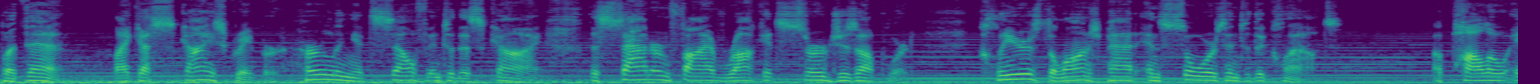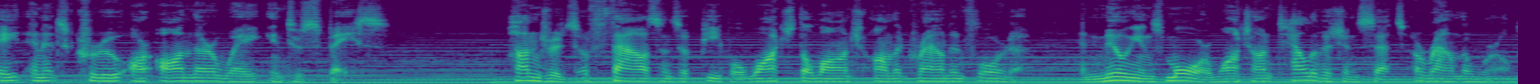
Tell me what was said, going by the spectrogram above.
But then, like a skyscraper hurling itself into the sky, the Saturn V rocket surges upward, clears the launch pad, and soars into the clouds. Apollo 8 and its crew are on their way into space. Hundreds of thousands of people watch the launch on the ground in Florida, and millions more watch on television sets around the world.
